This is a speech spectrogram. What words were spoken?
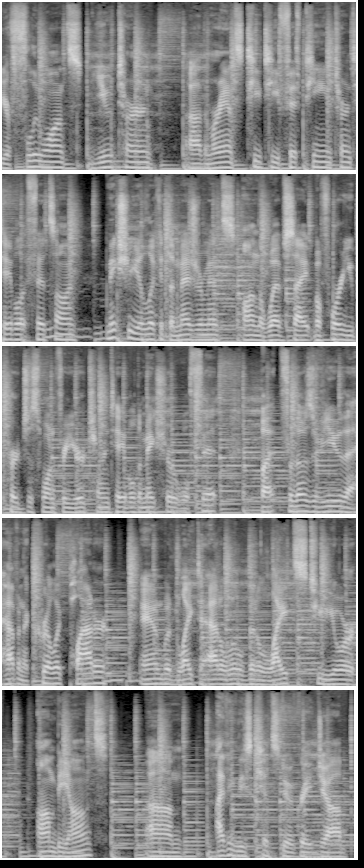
your Fluance, U-turn, uh, the Marantz TT15 turntable it fits on. Make sure you look at the measurements on the website before you purchase one for your turntable to make sure it will fit. But for those of you that have an acrylic platter and would like to add a little bit of lights to your ambiance, um, I think these kits do a great job.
